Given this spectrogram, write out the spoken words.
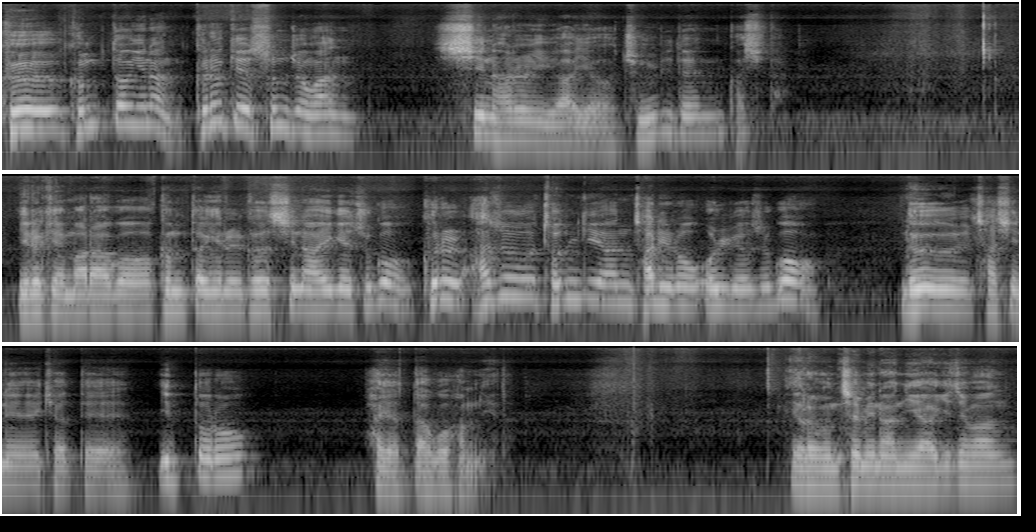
그 금덩이는 그렇게 순종한 신하를 위하여 준비된 것이다. 이렇게 말하고 금덩이를 그 신하에게 주고 그를 아주 존귀한 자리로 올려주고 늘 자신의 곁에 있도록 하였다고 합니다. 여러분 재미난 이야기지만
